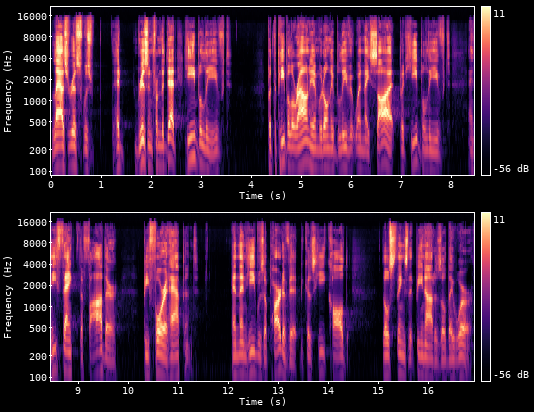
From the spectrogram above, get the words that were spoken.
Lazarus was, had risen from the dead. He believed, but the people around him would only believe it when they saw it. But he believed and he thanked the Father before it happened. And then he was a part of it because he called those things that be not as though they were.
